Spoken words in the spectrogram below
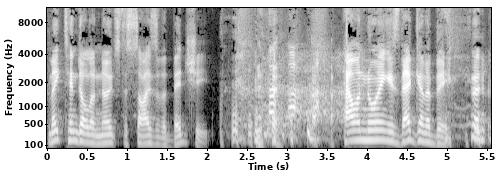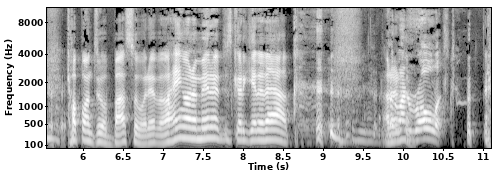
make ten dollar notes the size of a bed sheet. How annoying is that going to be? Cop onto a bus or whatever. Oh, hang on a minute, just got to get it out. I don't know. unroll it.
